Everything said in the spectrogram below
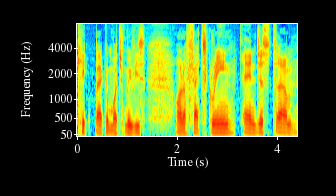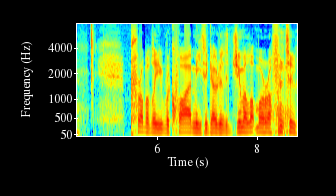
kick back and watch movies on a fat screen and just um, probably require me to go to the gym a lot more often to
